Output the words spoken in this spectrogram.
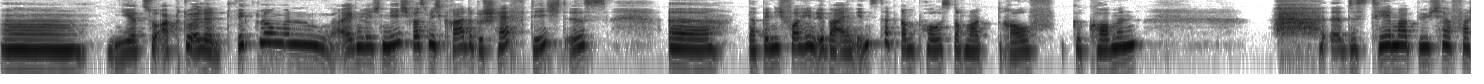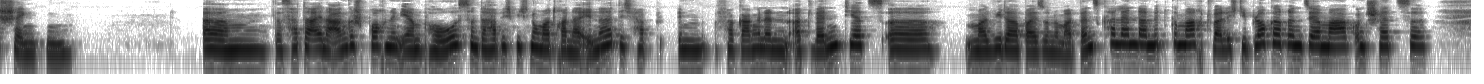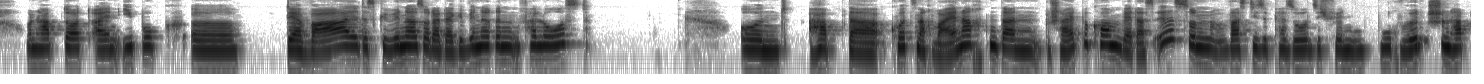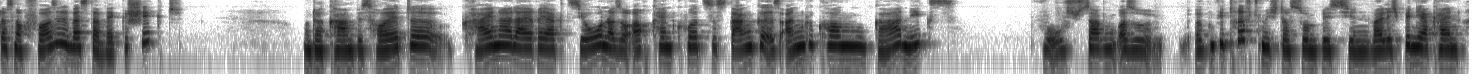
Ähm, jetzt zu aktuellen Entwicklungen eigentlich nicht. Was mich gerade beschäftigt ist, äh, da bin ich vorhin über einen Instagram-Post nochmal drauf gekommen das Thema Bücher verschenken. Ähm, das hatte eine angesprochen in ihrem Post und da habe ich mich nochmal dran erinnert. Ich habe im vergangenen Advent jetzt äh, mal wieder bei so einem Adventskalender mitgemacht, weil ich die Bloggerin sehr mag und schätze und habe dort ein E-Book äh, der Wahl des Gewinners oder der Gewinnerin verlost. Und habe da kurz nach Weihnachten dann Bescheid bekommen, wer das ist und was diese Person sich für ein Buch wünscht und habe das noch vor Silvester weggeschickt. Und da kam bis heute keinerlei Reaktion, also auch kein kurzes Danke ist angekommen, gar nichts. Wo ich sagen, also irgendwie trifft mich das so ein bisschen, weil ich bin ja kein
